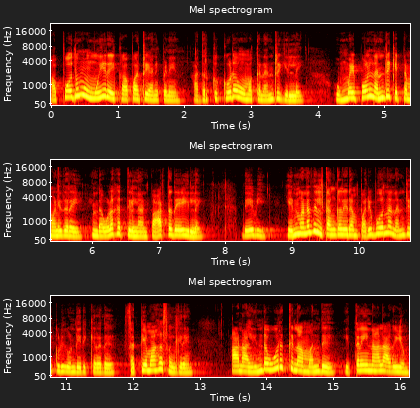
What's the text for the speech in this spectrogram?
அப்போதும் உம் உயிரை காப்பாற்றி அனுப்பினேன். அதற்கு கூட உமக்கு நன்றி இல்லை. உம்மை போல் நன்றி கெட்ட மனிதரை இந்த உலகத்தில் நான் பார்த்ததே இல்லை. தேவி என் மனதில் தங்களிடம் பரிபூர்ண நன்றி குடிகொண்டிருக்கிறது சத்தியமாக சொல்கிறேன். ஆனால் இந்த ஊருக்கு நாம் வந்து இத்தனை நாளாகியும்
